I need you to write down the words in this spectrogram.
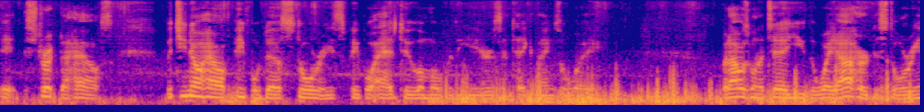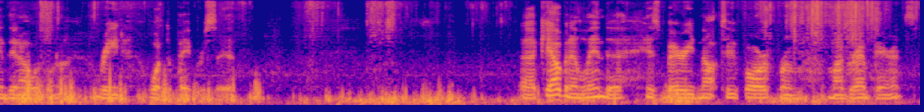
it struck the house. But you know how people do stories. People add to them over the years and take things away. But I was going to tell you the way I heard the story, and then I was going to read what the paper said. Uh, Calvin and Linda is buried not too far from my grandparents.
